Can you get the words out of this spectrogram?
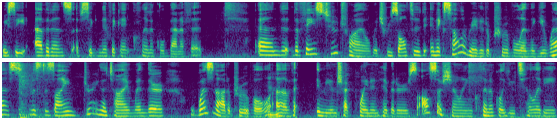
we see evidence of significant clinical benefit. And the phase two trial, which resulted in accelerated approval in the US, was designed during the time when there was not approval mm-hmm. of immune checkpoint inhibitors, also showing clinical utility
